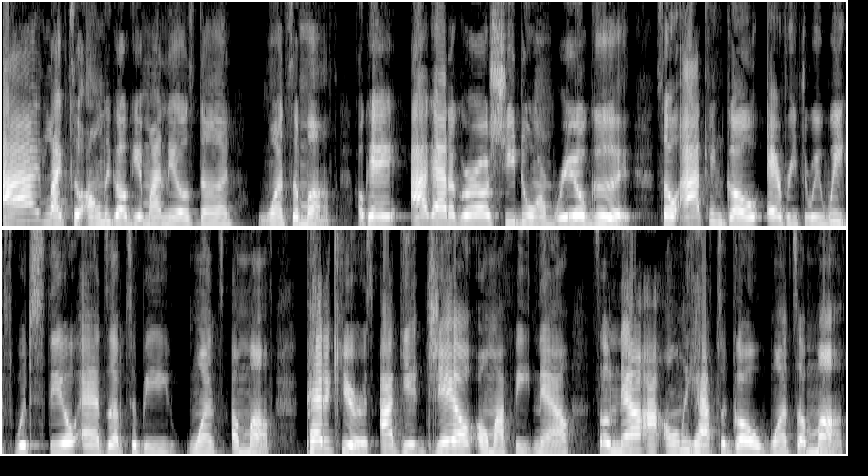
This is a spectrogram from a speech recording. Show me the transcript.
I like to only go get my nails done once a month. Okay. I got a girl, she doing real good. So I can go every three weeks, which still adds up to be once a month. Pedicures, I get gel on my feet now. So now I only have to go once a month.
